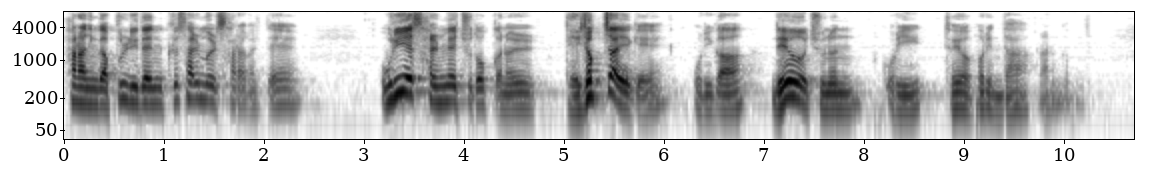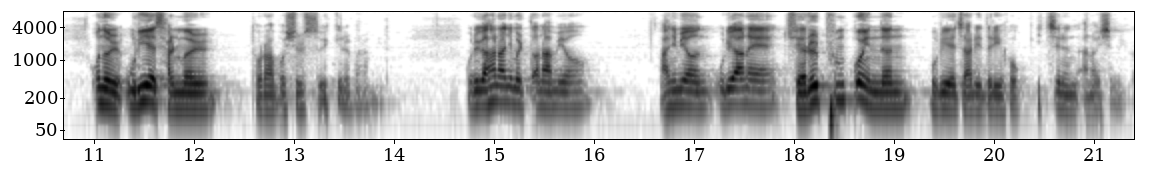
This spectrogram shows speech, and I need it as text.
하나님과 분리된 그 삶을 살아갈 때 우리의 삶의 주도권을 대적자에게 우리가 내어주는 꼴이 되어 버린다라는 겁니다. 오늘 우리의 삶을 돌아보실 수 있기를 바랍니다. 우리가 하나님을 떠나며 아니면 우리 안에 죄를 품고 있는 우리의 자리들이 혹 있지는 않으십니까?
